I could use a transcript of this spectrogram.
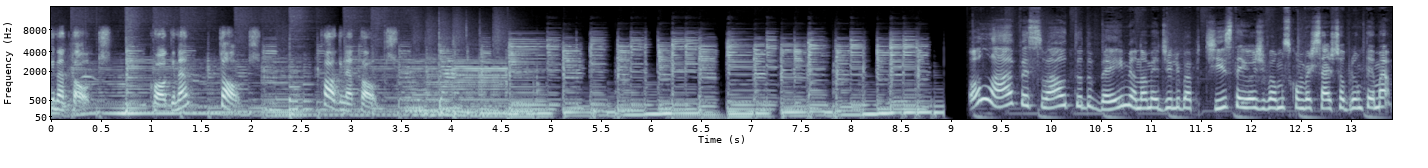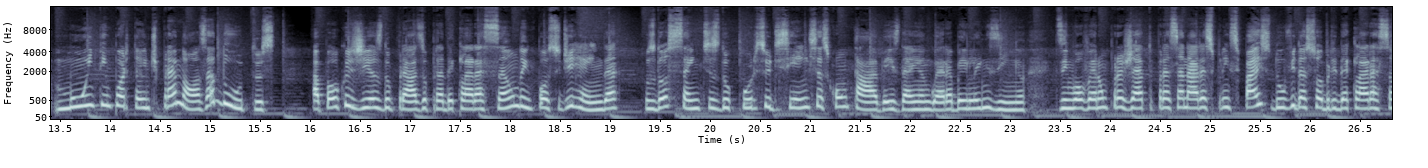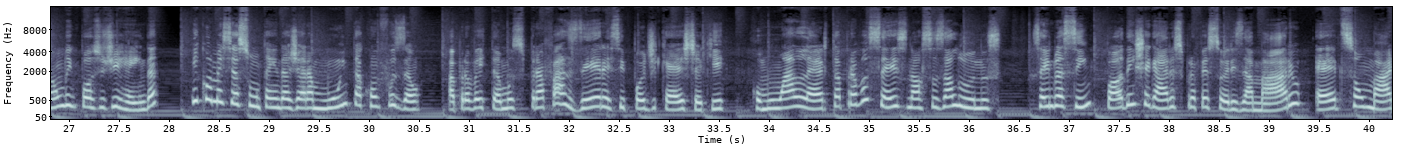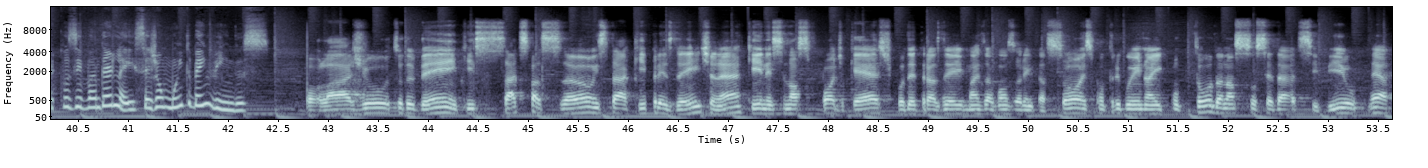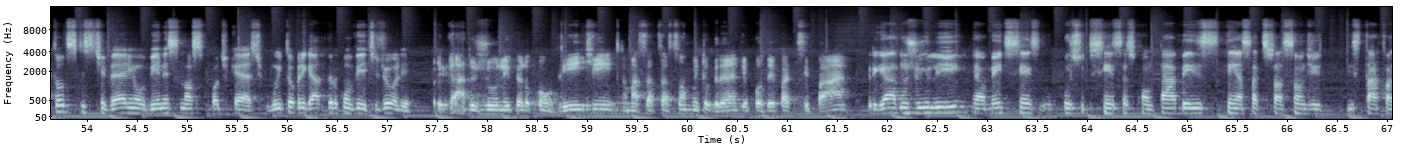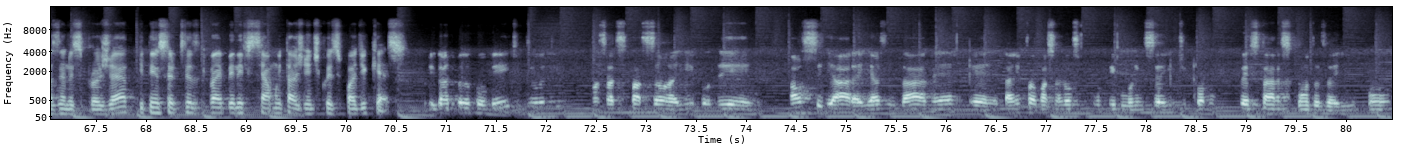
Cognatalk. Cognatalk. Cognatalk. Olá, pessoal, tudo bem? Meu nome é Julie Baptista e hoje vamos conversar sobre um tema muito importante para nós adultos. Há poucos dias do prazo para declaração do imposto de renda, os docentes do curso de Ciências Contábeis da Anhanguera Belenzinho desenvolveram um projeto para sanar as principais dúvidas sobre declaração do imposto de renda e como esse assunto ainda gera muita confusão, aproveitamos para fazer esse podcast aqui como um alerta para vocês, nossos alunos. Sendo assim, podem chegar os professores Amaro, Edson, Marcos e Vanderlei. Sejam muito bem-vindos. Olá, Ju, tudo bem? Que satisfação estar aqui presente, né? Aqui nesse nosso podcast, poder trazer mais algumas orientações, contribuindo aí com toda a nossa sociedade civil, né? A todos que estiverem ouvindo esse nosso podcast. Muito obrigado pelo convite, Julie. Obrigado, Julie, pelo convite. É uma satisfação muito grande poder participar. Obrigado, Julie. Realmente, o curso de Ciências Contábeis tem a satisfação de estar fazendo esse projeto e tenho certeza que vai beneficiar muita gente com esse podcast. Obrigado pelo convite, Julie uma satisfação aí poder auxiliar e ajudar, né, é, dar informação aos contribuintes aí de como prestar as contas aí com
